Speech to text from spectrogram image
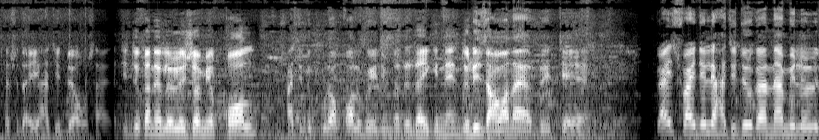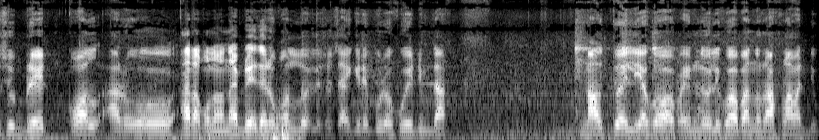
তাৰপিছত এই হাতীটো আকৌ চাই। হাতীটোৰ কাৰণে লৈ লৈছোঁ আমি কল হাতীটো পূৰা কল খুৱাই দিম তাতে যাই কিনে যদি যোৱা নাই আৰু এতিয়াহে গাইজ ফাইনেলি হাতীটোৰ কাৰণে আমি লৈ লৈছোঁ ব্ৰেড কল আৰু আৰু একো লোৱা নাই ব্ৰেড আৰু কল লৈ লৈছোঁ যাই কিনে পূৰা খুৱাই দিম তাক। মাউথটো আহিলেহে খুৱাব পাৰিম নহ'লে খুৱাব নোৱাৰোঁ আফলা মাৰি দিব।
